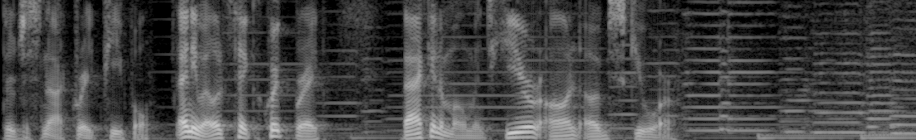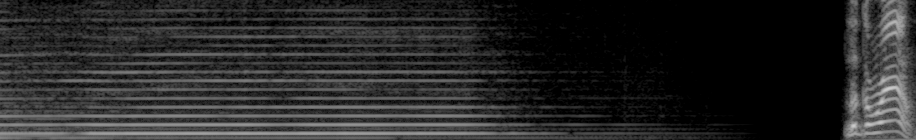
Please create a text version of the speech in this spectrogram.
they're just not great people anyway let's take a quick break Back in a moment here on Obscure. Look around.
